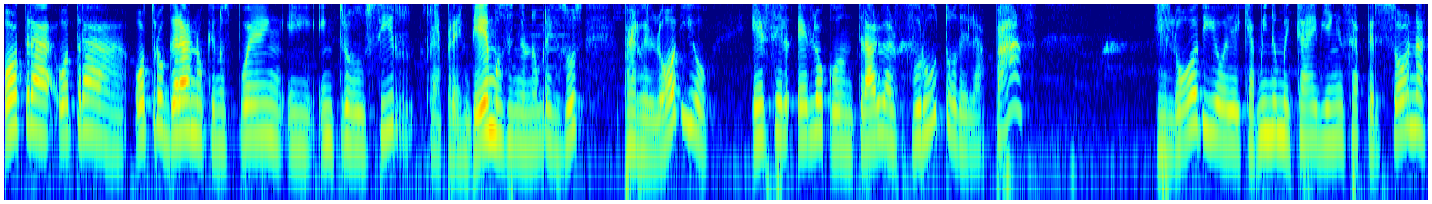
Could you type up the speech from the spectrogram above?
Otra, otra, otro grano que nos pueden eh, introducir, reprendemos en el nombre de Jesús, pero el odio es, el, es lo contrario al fruto de la paz el odio de que a mí no me cae bien esa persona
